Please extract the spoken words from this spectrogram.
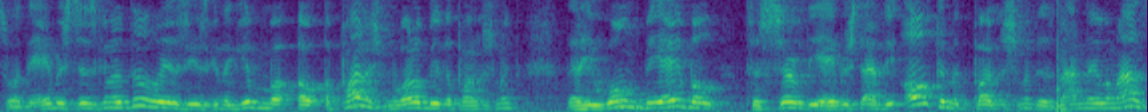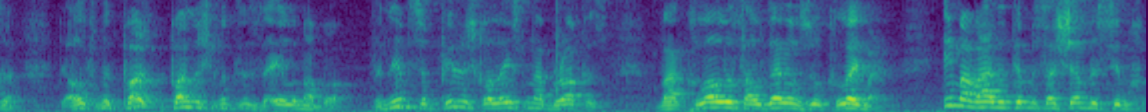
So what the Abishter is going to do is he's going to give him a, a, a punishment. What will be the punishment? That he won't be able to serve the Abishter, and the ultimate punishment is not Nelam Haza. The ultimate pu- punishment is the Elam. The Nimsa Pirish Kolesin Abrachas, Vaklolis Alderach Zu Klemer. Im Avadatim Hashem B'Simcha.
